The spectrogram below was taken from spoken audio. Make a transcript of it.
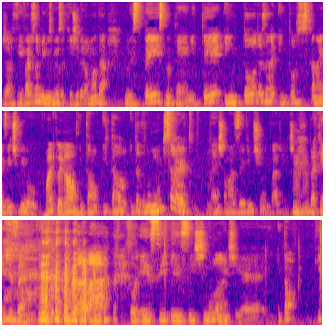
já vi vários amigos meus aqui de Ribeirão mandar, no Space, no TNT e em, todas, em todos os canais HBO. Olha que legal. Então, e tá, e tá dando muito certo, né? Chama Z21, tá, gente? Uhum. Pra quem quiser. Então tá lá esse, esse estimulante. É, então, que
